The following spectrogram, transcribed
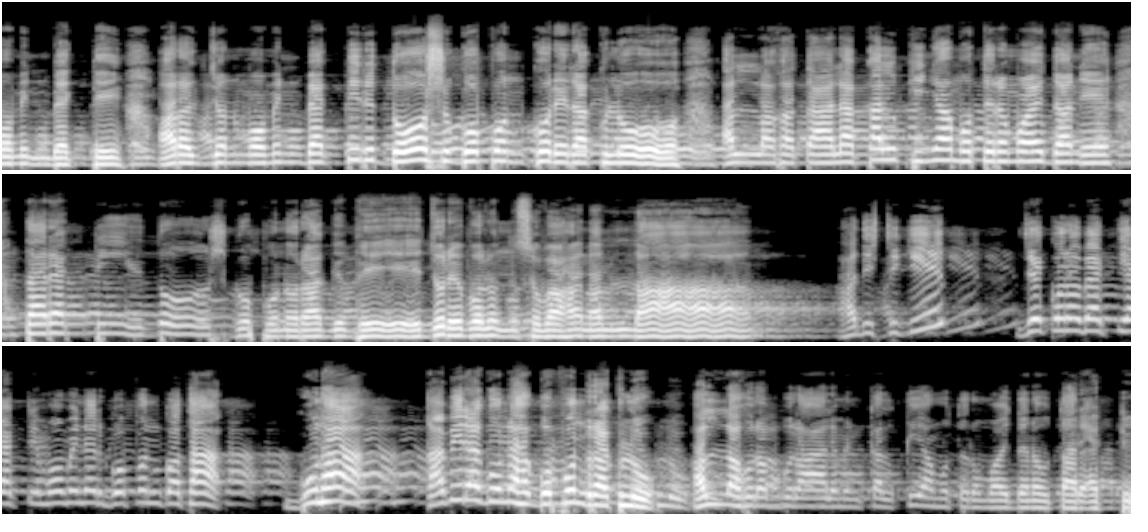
মমিন ব্যক্তি আর একজন মমিন ব্যক্তির দোষ গোপন করে রাখল, আল্লাহ তাআলা কাল কিয়ামতের ময়দানে তার একটি দোষ গোপন রাখবে। জোরে বলুন, সুবহানাল্লাহ। হাদিসটি কি? যে কোনো ব্যক্তি একটি মমিনের গোপন কথা গুনা কাবিরা গুনাহ গোপন রাখল, আল্লাহ রাব্বুল আলামিন কাল কিয়ামতের ময়দানেও তার একটি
